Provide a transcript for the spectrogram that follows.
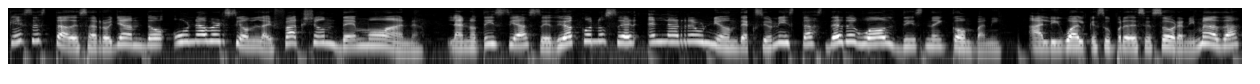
que se está desarrollando una versión live action de Moana. La noticia se dio a conocer en la reunión de accionistas de The Walt Disney Company. Al igual que su predecesora animada,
